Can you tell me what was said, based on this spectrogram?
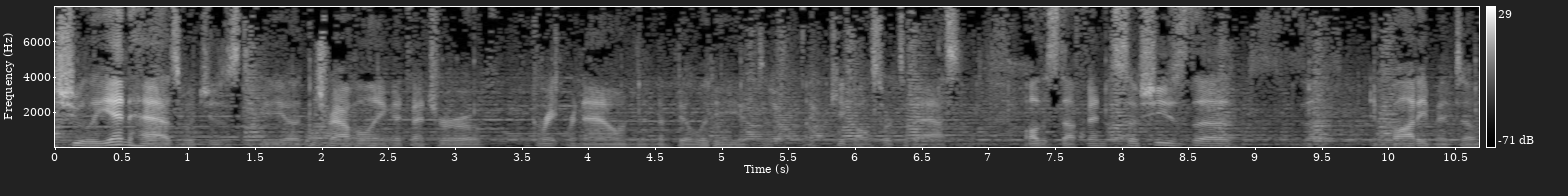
Shu Lien has, which is to be a traveling adventurer of great renown and ability and to like kick all sorts of ass and all this stuff. And so she's the the embodiment of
